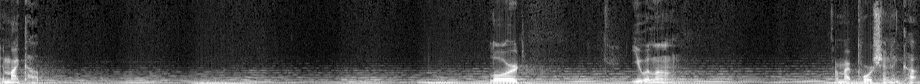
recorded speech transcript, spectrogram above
and my cup. Lord, you alone are my portion and cup.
